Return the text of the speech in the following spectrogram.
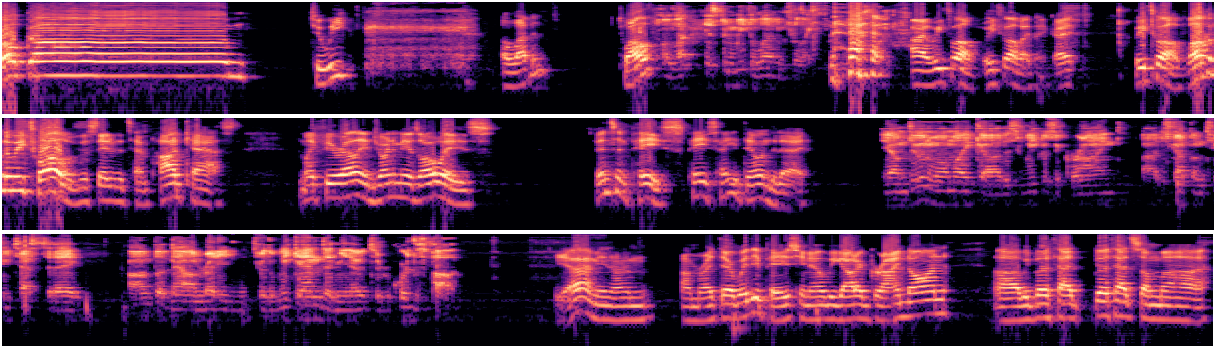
Welcome to week 11? 12? It's been week 11 for like three All right, week 12. Week 12, I think, right? Week 12. Welcome to week 12 of the State of the 10 podcast. Mike Fiorelli, and joining me as always, Vincent Pace. Pace, how you doing today? Yeah, I'm doing well, Mike. Uh, this week was a grind. I uh, just got done two tests today, uh, but now I'm ready for the weekend and you know to record this pod. Yeah, I mean, I'm I'm right there with you, Pace. You know, we got our grind on. Uh, we both had both had some uh,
